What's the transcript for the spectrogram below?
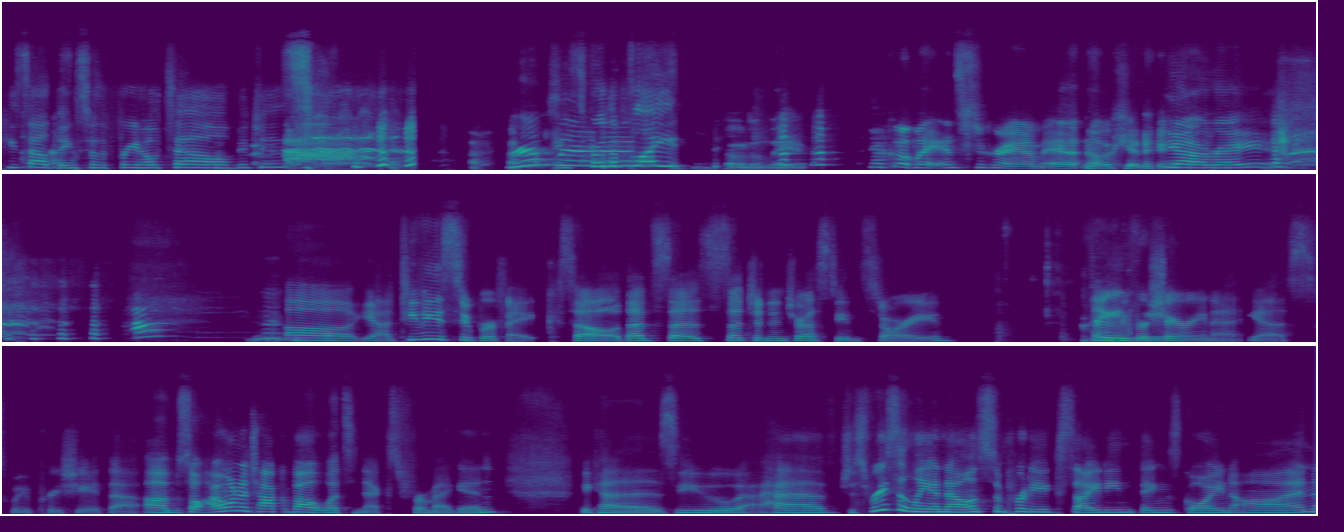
peace out. Thanks for the free hotel, bitches. room Thanks for the flight. totally. Check out my Instagram. At, no kidding. Yeah, right. Mhm. uh yeah, TV is super fake. So that's uh, such an interesting story. Thank you for sharing it. Yes, we appreciate that. Um, so I want to talk about what's next for Megan because you have just recently announced some pretty exciting things going on.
